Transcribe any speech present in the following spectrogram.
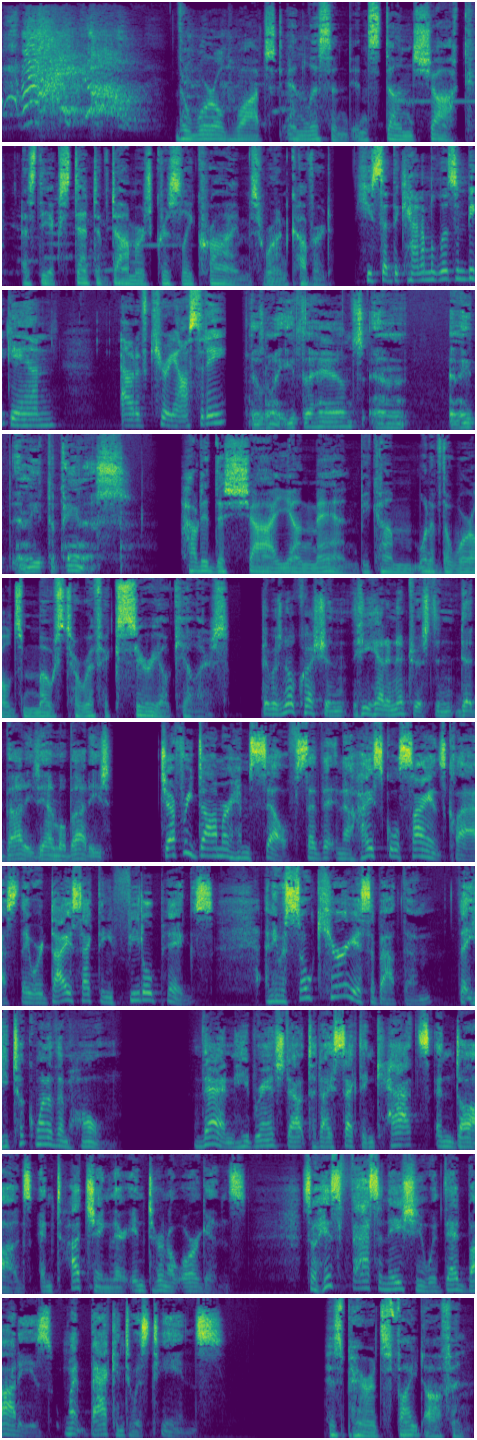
I hate! The world watched and listened in stunned shock as the extent of Dahmer's grisly crimes were uncovered. He said the cannibalism began out of curiosity. He was going to eat the hands and, and, eat, and eat the penis. How did this shy young man become one of the world's most horrific serial killers? There was no question he had an interest in dead bodies, animal bodies. Jeffrey Dahmer himself said that in a high school science class, they were dissecting fetal pigs, and he was so curious about them that he took one of them home. Then he branched out to dissecting cats and dogs and touching their internal organs. So his fascination with dead bodies went back into his teens. His parents fight often,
